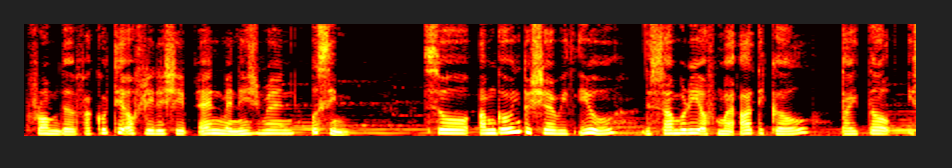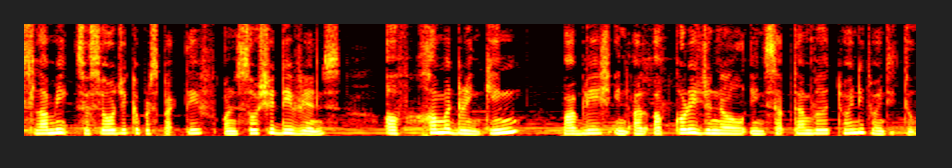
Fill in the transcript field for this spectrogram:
from the Faculty of Leadership and Management, Usim. So, I'm going to share with you the summary of my article titled Islamic Sociological Perspective on Social Deviance of Khamr Drinking published in Al Abqari Journal in September 2022.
